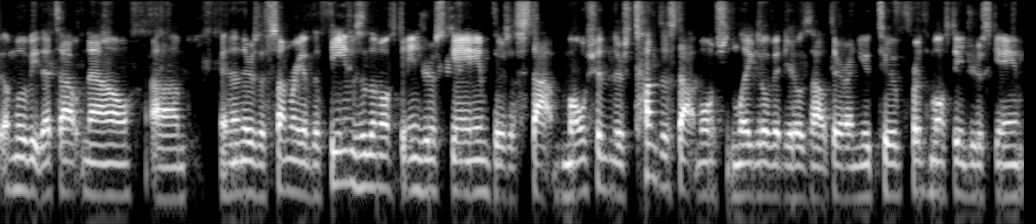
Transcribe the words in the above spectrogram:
a movie that's out now. Um, and then there's a summary of the themes of the most dangerous game. There's a stop motion. There's tons of stop motion lego videos out there on youtube for the most dangerous game.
